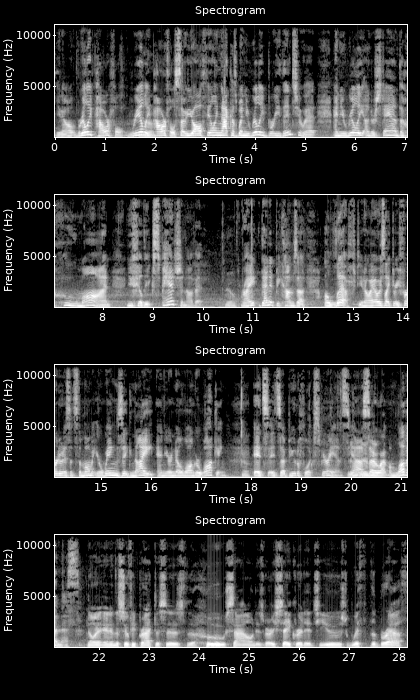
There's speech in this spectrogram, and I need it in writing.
you know really powerful really Yeah. powerful so you all feeling that because when you really breathe into it and you really understand the human you feel the expansion of it Yeah. right? Then it becomes a, a lift. You know, I always like to refer to it as it's the moment your wings ignite and you're no longer walking. Yeah. it's it's a beautiful experience. Yeah, and so the- I'm, loving this. No, and in the Sufi practices, the who sound is very sacred. It's used with the breath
